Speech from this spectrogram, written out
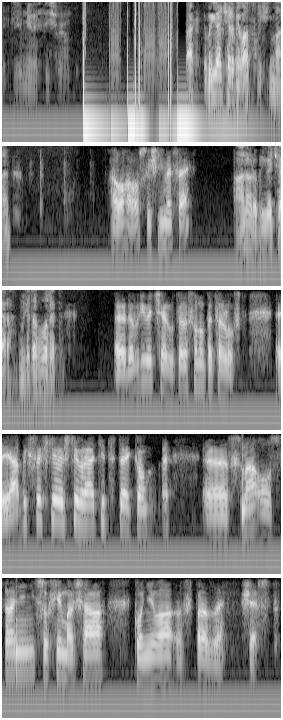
Jak to, že mě neslyšel? Tak, dobrý večer, my vás slyšíme. Halo, halo, slyšíme se? Ano, dobrý večer, můžete hovořit. Eh, dobrý večer, u telefonu Petr Luft. Eh, já bych se chtěl ještě vrátit k té kauze sna o odstranění sochy maršála Koněva v Praze 6.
